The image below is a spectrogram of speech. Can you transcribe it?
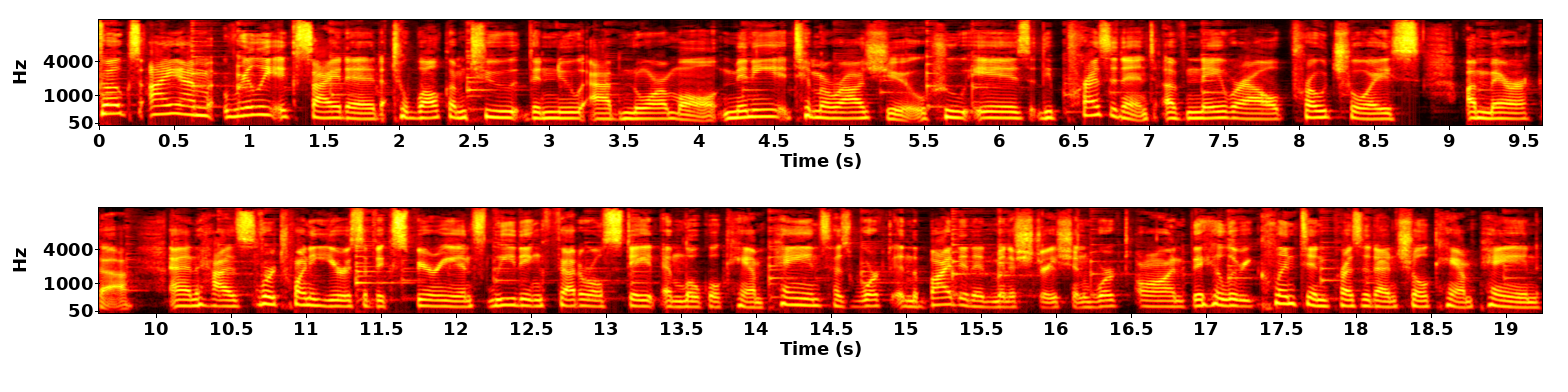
Folks, I am really excited to welcome to the new abnormal Mini Timmaraju, who is the president of NARAL Pro Choice America and has over 20 years of experience leading federal, state, and local campaigns, has worked in the Biden administration, worked on the Hillary Clinton presidential campaign,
